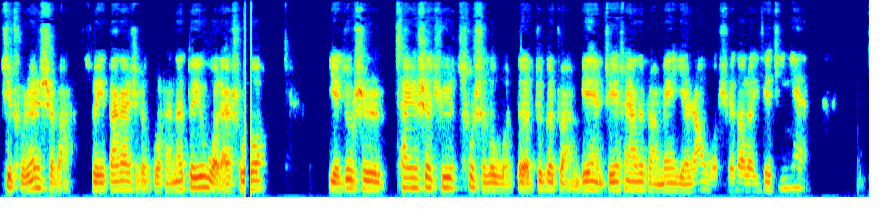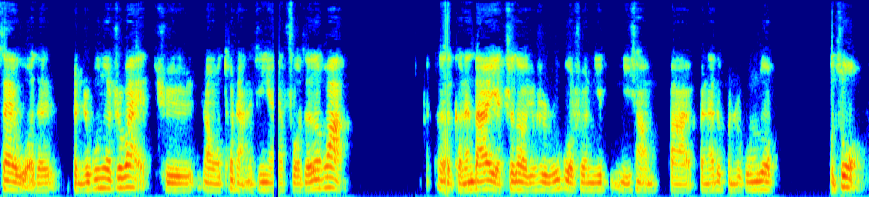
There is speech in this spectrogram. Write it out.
基础认识吧，所以大概是这个过程。那对于我来说。也就是参与社区促使了我的这个转变，职业生涯的转变，也让我学到了一些经验，在我的本职工作之外去让我拓展了经验。否则的话，呃，可能大家也知道，就是如果说你你想把本来的本职工作不做，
